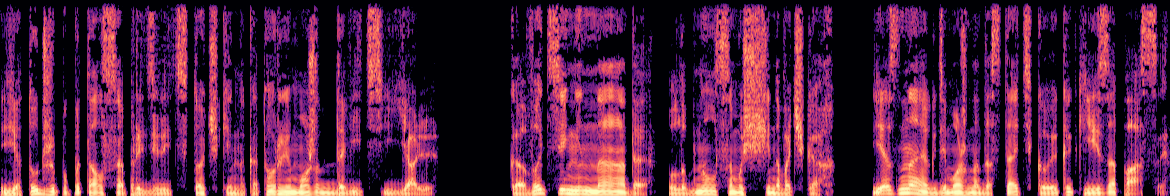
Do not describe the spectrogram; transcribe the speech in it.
Я тут же попытался определить точки, на которые может давить Йоль. «Ковать не надо», — улыбнулся мужчина в очках. «Я знаю, где можно достать кое-какие запасы».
